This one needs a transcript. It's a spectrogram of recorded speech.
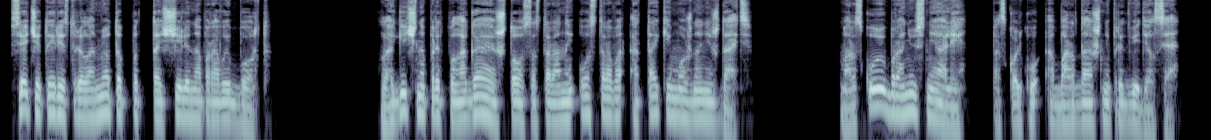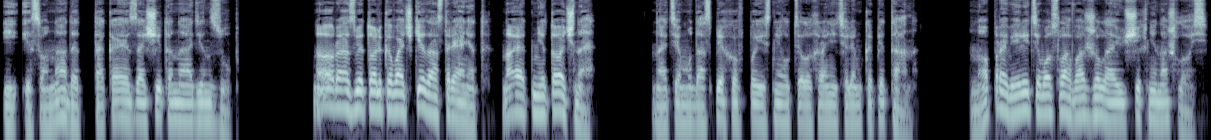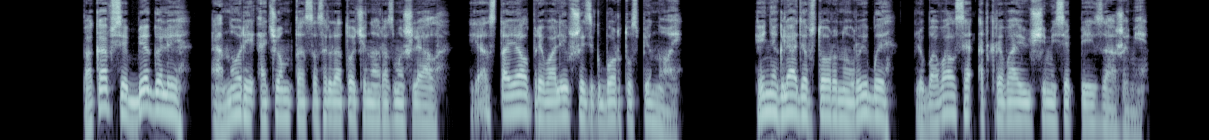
Все четыре стреломета подтащили на правый борт. Логично предполагая, что со стороны острова атаки можно не ждать. Морскую броню сняли, поскольку абордаж не предвиделся, и Исонада такая защита на один зуб. «Ну, разве только в очке застрянет, но это не точно», — на тему доспехов пояснил телохранителям капитан. Но проверить его слова желающих не нашлось. Пока все бегали, а Нори о чем то сосредоточенно размышлял, я стоял, привалившись к борту спиной. И, не глядя в сторону рыбы, любовался открывающимися пейзажами.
